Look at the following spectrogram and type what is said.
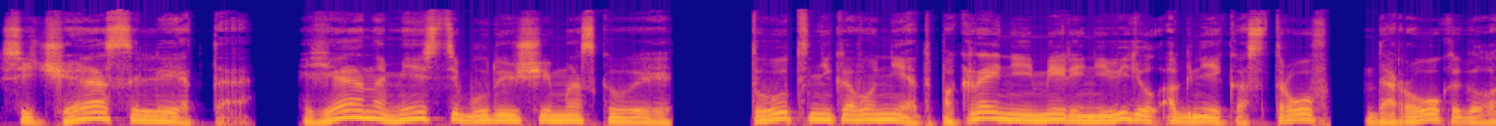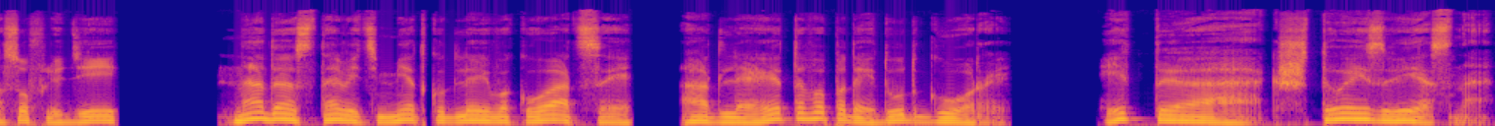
Сейчас лето. Я на месте будущей Москвы. Тут никого нет, по крайней мере не видел огней костров, дорог и голосов людей. Надо оставить метку для эвакуации, а для этого подойдут горы. Итак, что известно?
